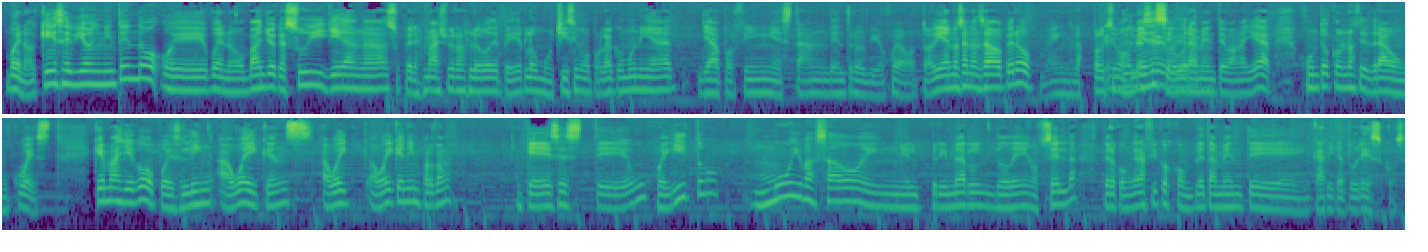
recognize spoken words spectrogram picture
Bueno, ¿qué se vio en Nintendo? Eh, bueno, Banjo Kazooie llegan a Super Smash Bros. luego de pedirlo muchísimo por la comunidad. Ya por fin están dentro del videojuego. Todavía no se han lanzado, pero en los próximos meses seguramente van a llegar. Junto con los de Dragon Quest. ¿Qué más llegó? Pues Link Awakens, Awakening, perdón, que es este un jueguito muy basado en el primer The of Zelda, pero con gráficos completamente caricaturescos.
